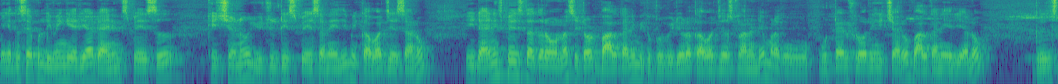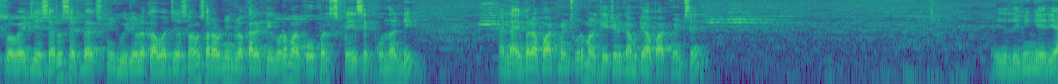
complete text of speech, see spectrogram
మీకు ఎంతసేపు living area dining space kitchen utility space అనేది మీకు కవర్ చేశాను. ఈ డైనింగ్ స్పేస్ దగ్గర ఉన్న సిట్అవుట్ బాల్కనీ మీకు ఇప్పుడు వీడియోలో కవర్ చేస్తున్నానండి. మనకు వుడ్ టైల్ ఫ్లోరింగ్ ఇచ్చారు బాల్కనీ ఏరియాలో. గ్రిల్స్ ప్రొవైడ్ చేశారు. సెట్ బ్యాక్స్ మీకు వీడియోలో కవర్ చేస్తున్నాము. సరౌండింగ్ లొకాలిటీ కూడా మనకు ఓపెన్ స్పేస్ ఎక్కువ ఉందండి. అండ్ నైబర్ అపార్ట్మెంట్స్ కూడా మన గేటెడ్ కమిటీ అపార్ట్మెంట్సే ఇది లివింగ్ ఏరియా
